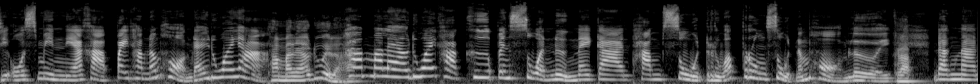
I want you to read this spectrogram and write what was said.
geosmin เนี้ยค่ะ ไปทำน้ำหอมได้ด้วยอะทำมาแล้วด้วยเหรอฮะทำมาแล้วด้วยค่ะ คือเป็นส่วนหนึ่งในการทำสูตรหรือว่าปรุงสูตรน้ำหอมเลยครับดังนั้น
